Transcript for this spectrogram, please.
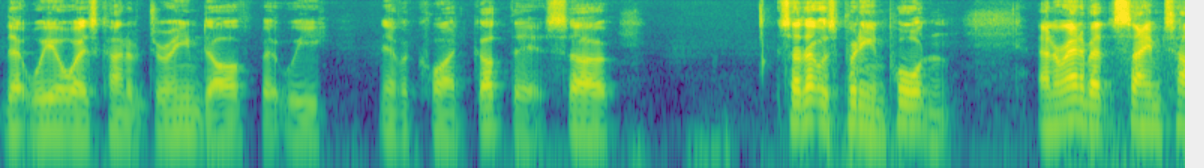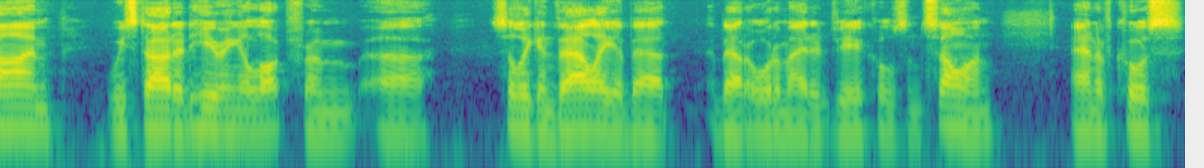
that we always kind of dreamed of, but we never quite got there. So, so that was pretty important. And around about the same time, we started hearing a lot from uh, Silicon Valley about about automated vehicles and so on, and of course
